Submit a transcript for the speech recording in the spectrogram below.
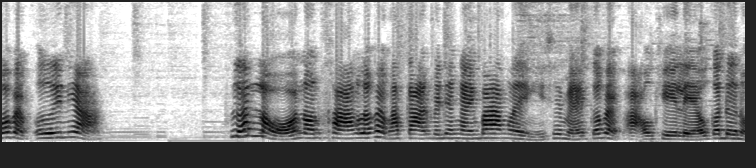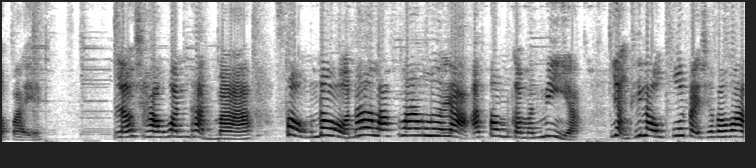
ว่าแบบเอ้ยเนี่ย เพื่อนหลอนอนค้างแล้วแบบอาการเป็นยังไงบ้างอะไรอย่างงี้ใช่ไหมก็แบบอะโอเคแล้วก็เดินออกไป แล้วเช้าวันถัดมาสองหน่อน่ารักมากเลยอะอะตอมกับมันหมี่อะ อย่างที่เราพูดไปใช่ปะว่า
